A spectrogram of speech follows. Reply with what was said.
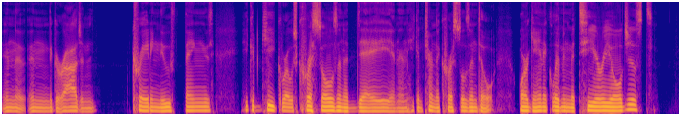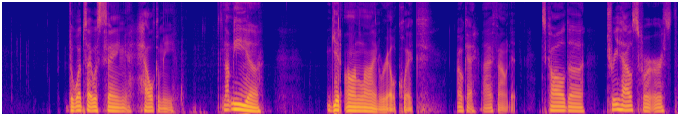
in the in the garage and creating new things. He could he grows crystals in a day and then he can turn the crystals into organic living material. Just the website was saying alchemy. Let me uh get online real quick Okay, I found it. It's called uh, Treehouse for Earth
